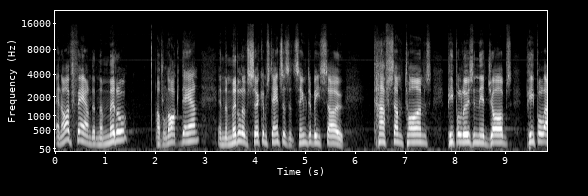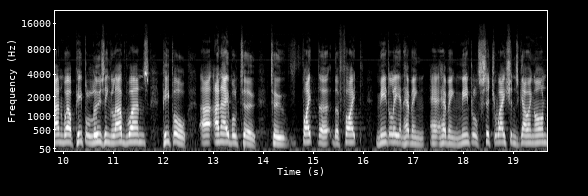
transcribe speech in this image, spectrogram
And I've found in the middle of lockdown in the middle of circumstances that seem to be so tough sometimes, people losing their jobs, people unwell, people losing loved ones, people uh, unable to, to fight the, the fight mentally and having, uh, having mental situations going on.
